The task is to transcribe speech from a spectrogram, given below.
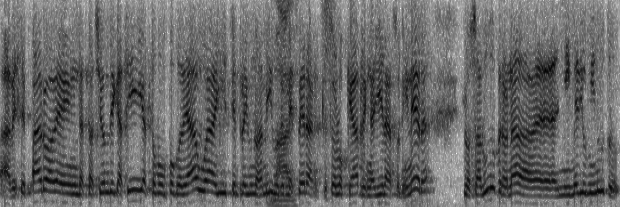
a veces paro en la estación de Casillas, tomo un poco de agua y siempre hay unos amigos que me esperan, que son los que abren allí la gasolinera. Los saludo, pero nada, eh, ni medio minuto.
